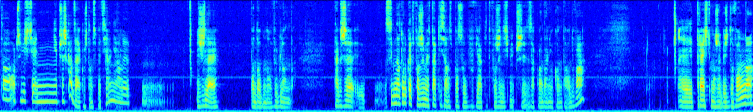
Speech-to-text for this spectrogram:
To oczywiście nie przeszkadza jakoś tam specjalnie, ale mm, źle podobno wygląda. Także y, sygnaturkę tworzymy w taki sam sposób, w jaki tworzyliśmy przy zakładaniu konta O2. Y, Treść może być dowolna.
